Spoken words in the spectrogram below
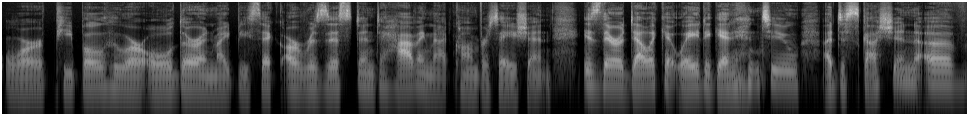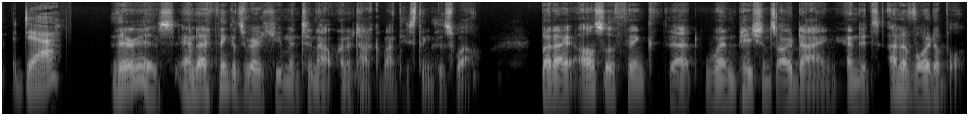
or people who are older and might be sick are resistant to having that conversation. Is there a delicate way to get into a discussion of death? There is. And I think it's very human to not want to talk about these things as well. But I also think that when patients are dying and it's unavoidable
